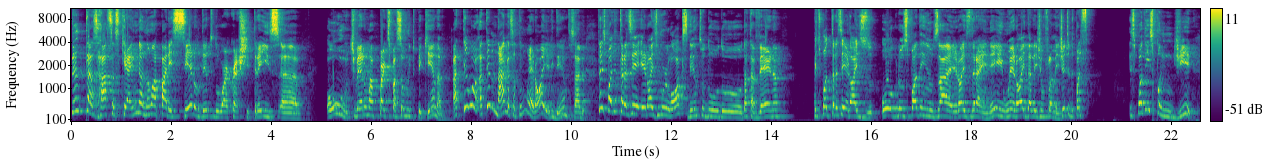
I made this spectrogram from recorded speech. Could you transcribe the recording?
tantas raças que ainda não apareceram dentro do Warcraft 3 uh, ah, ou tiveram uma participação muito pequena. Até, o, até Naga só tem um herói ali dentro, sabe? Então eles podem trazer heróis Murlocs dentro do, do da taverna. Eles podem trazer heróis ogros, podem usar heróis Draenei, um herói da Legião Flamejante. Eles podem, eles podem expandir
